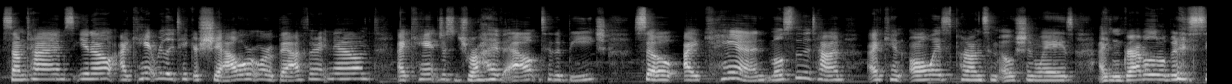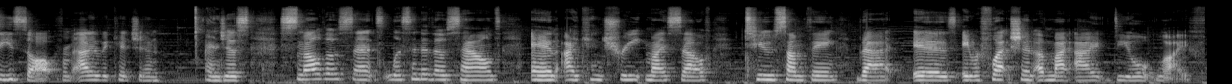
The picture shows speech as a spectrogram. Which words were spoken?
sometimes, you know, I can't really take a shower or a bath right now. I can't just drive out to the beach. So I can, most of the time, I can always put on some ocean waves. I can grab a little bit of sea salt from out of the kitchen and just smell those scents, listen to those sounds, and I can treat myself to something that is a reflection of my ideal life.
